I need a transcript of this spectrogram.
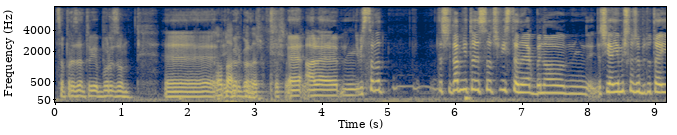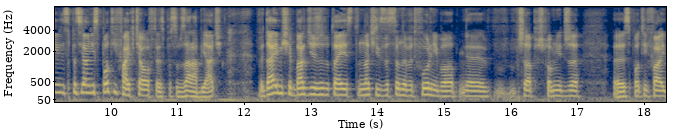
co prezentuje Burzum. E, no tak, też, e, ale mm, wiesz co, no znaczy dla mnie to jest oczywiste, no jakby no, znaczy ja nie myślę, żeby tutaj specjalnie Spotify chciało w ten sposób zarabiać. Wydaje mi się bardziej, że tutaj jest nacisk ze strony wytwórni, bo e, trzeba przypomnieć, że Spotify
